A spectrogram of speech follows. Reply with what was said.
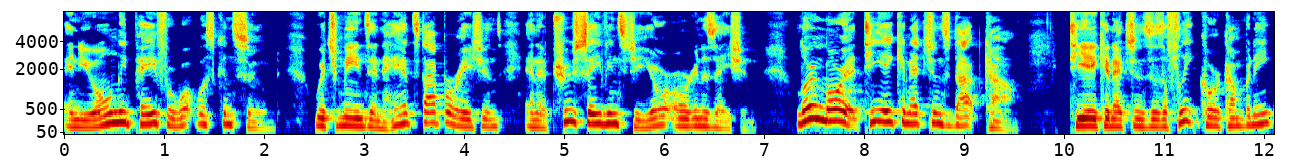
and you only pay for what was consumed, which means enhanced operations and a true savings to your organization. Learn more at taconnections.com. TA Connections is a Fleetcor company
